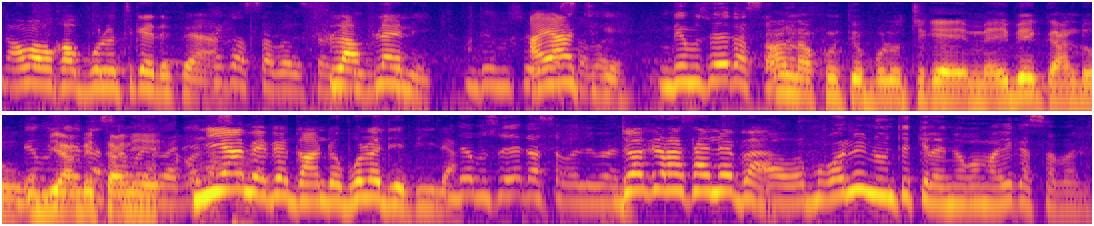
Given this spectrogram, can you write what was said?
n'aw b'aw ka bolotigɛ de fɛ yan. Fila filɛ nin a y'a tigɛ. E an nakun tɛ bolo tigɛ ye mɛ i bɛ gan don ubiyɛn an bɛ taa ni ye n'i y'a mɛn i bɛ gan dɔn bolo de b'i la. E dɔ kɛra sa ne ba. Mɔgɔ ni ninnu tɛ kɛlɛ ɲɔgɔn ma e ka sabali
